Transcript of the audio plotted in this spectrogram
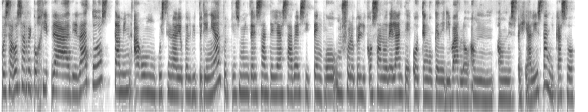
pues hago esa recogida de datos, también hago un cuestionario pelviperineal porque es muy interesante ya saber si tengo un suelo pélvico sano delante o tengo que derivarlo a un, a un especialista. En mi caso,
